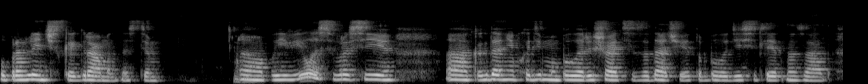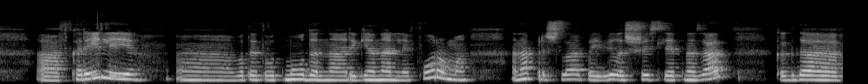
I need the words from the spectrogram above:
управленческой грамотности, а, появилось в России, а, когда необходимо было решать задачи, это было 10 лет назад. А В Карелии а, вот эта вот мода на региональные форумы, она пришла, появилась 6 лет назад, когда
